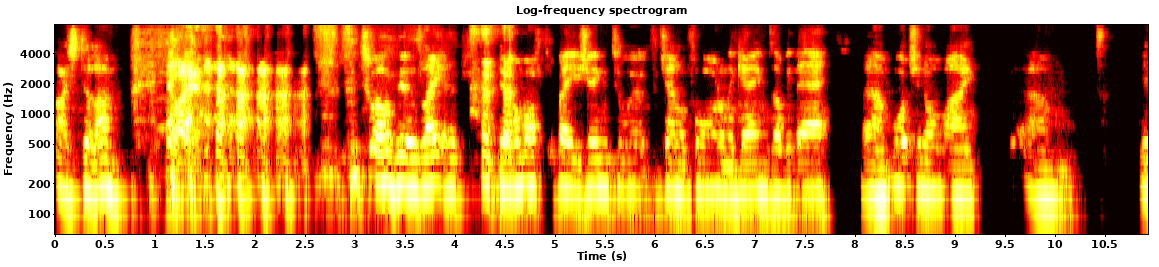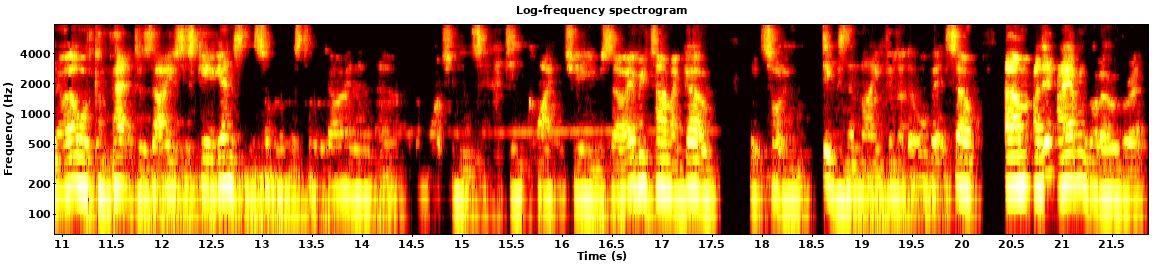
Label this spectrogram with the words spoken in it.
I still am. Right. 12 years later, you know, I'm off to Beijing to work for Channel 4 on the games. I'll be there um, watching all my, um, you know, old competitors I used to ski against, and some of them are still going and uh, watching and saying I didn't quite achieve. So every time I go, it sort of digs the knife in a little bit. So um, I, I haven't got over it,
